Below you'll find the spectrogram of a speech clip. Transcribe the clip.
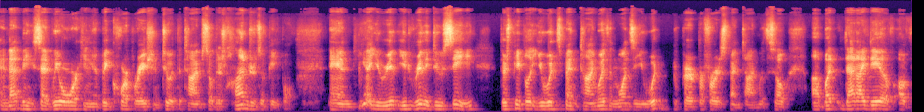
And that being said, we were working in a big corporation too at the time, so there's hundreds of people, and yeah, you really you really do see there's people that you would spend time with and ones that you would prefer, prefer to spend time with. So, uh, but that idea of, of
